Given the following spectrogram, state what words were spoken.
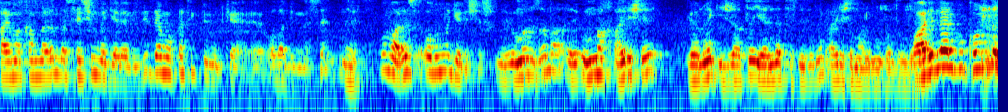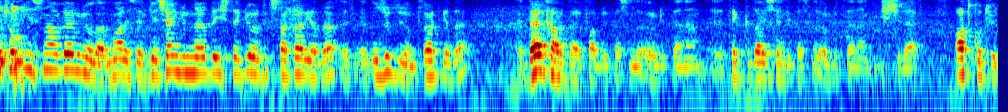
kaymakamların da seçimle gelebildiği demokratik bir ülke e, olabilmesi. Evet. Umarız olumlu gelişir. E, Umarız ama e, ummak ayrı şey, görmek, icraatı yerinde tespit etmek ayrı şey malumunuz olduğu üzere. Valiler bu konuda çok iyi sınav vermiyorlar maalesef. Geçen günlerde işte gördük Sakarya'da, özür diliyorum Trakya'da Belkarkar fabrikasında örgütlenen, Tek Gıday Sendikası'nda örgütlenen işçiler, Atko Türk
